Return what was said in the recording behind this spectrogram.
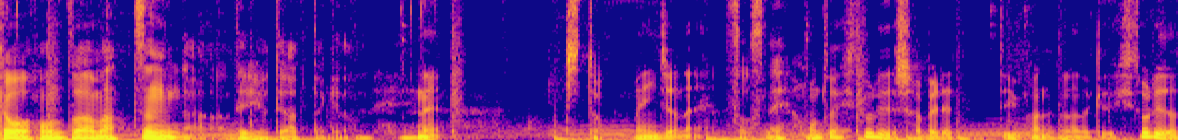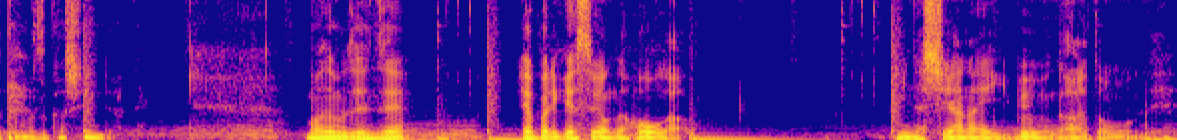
今日は本当はマッツンが出る予定だったけどね、ね。ちょっと、まあいいんじゃない？そうですね。本当は一人で喋れっていう感じなんだけど一人だと難しいんだよね。まあでも全然、やっぱりゲスト呼んだ方がみんな知らない部分があると思うんで、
